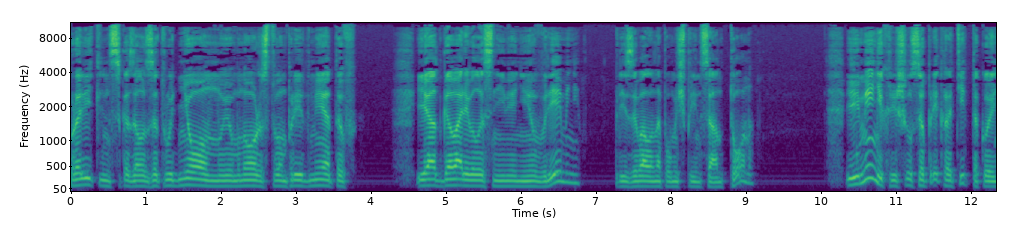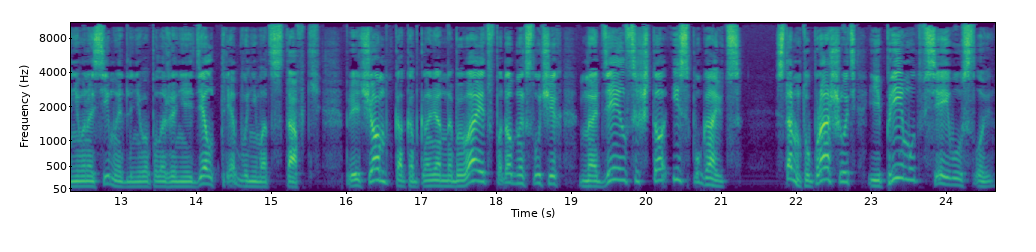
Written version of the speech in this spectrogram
правительница казалась затрудненную множеством предметов и отговаривала с неимением времени, призывала на помощь принца Антона. И Миних решился прекратить такое невыносимое для него положение дел требованием отставки. Причем, как обыкновенно бывает в подобных случаях, надеялся, что испугаются, станут упрашивать и примут все его условия.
